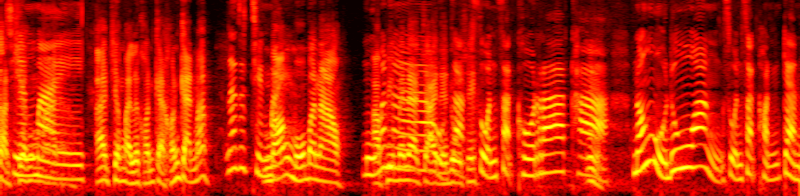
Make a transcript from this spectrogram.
สัตว์เชียงใหม่เอ้ยเชียงใหม่หรือขอนแก่นขอนแก่นมั้งน่าจะเชียงใหม่น้องหมูมะนาว หมูอะมะพี่ไม่นาแน่ใจวเดี๋ยวดูจากสิสวนสัตว์โคราชค่ะ อืม น้องหมูด้วง สวนสัตว์ขอนแก่น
